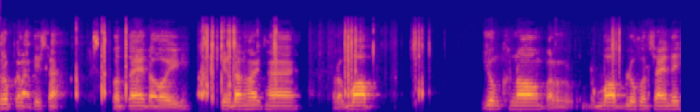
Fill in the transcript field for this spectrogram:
គ្រប់កលៈទេសៈប៉ុន្តែដោយយើងដឹងហើយថារបបយងខ្នងរបបលោកហ៊ុនសែននេះ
